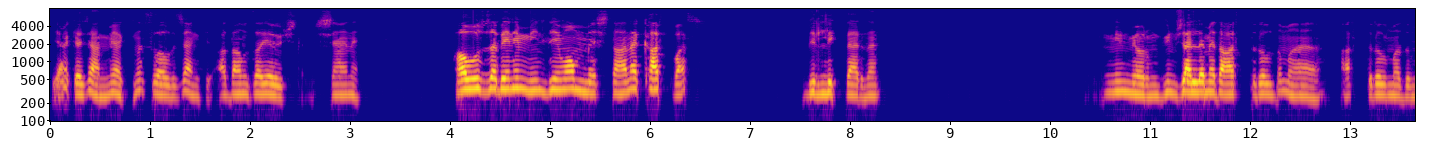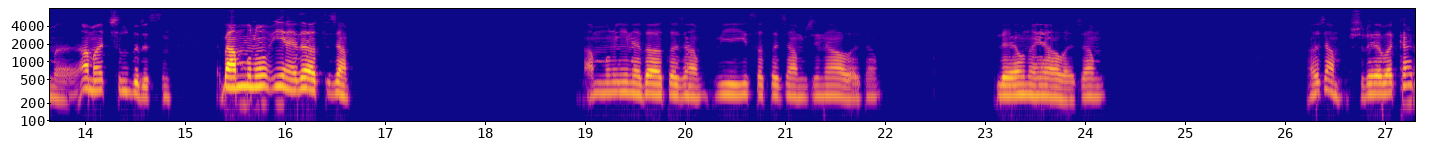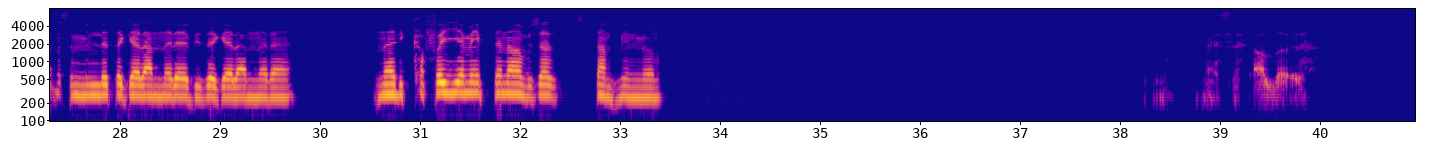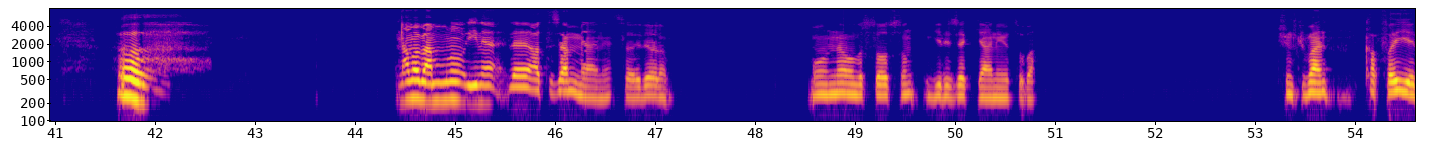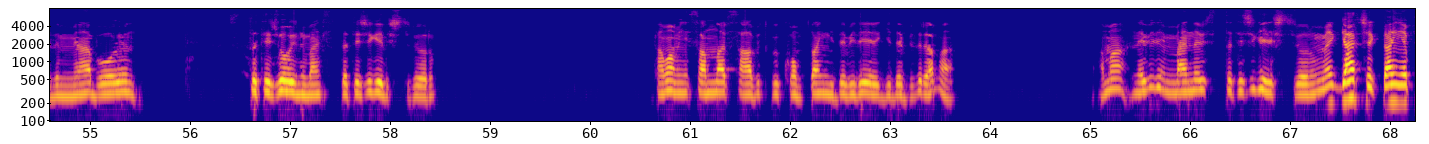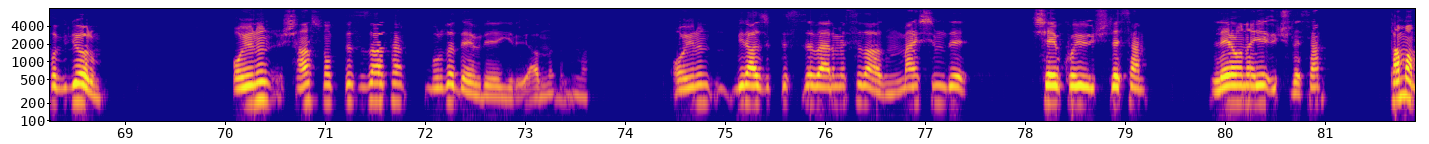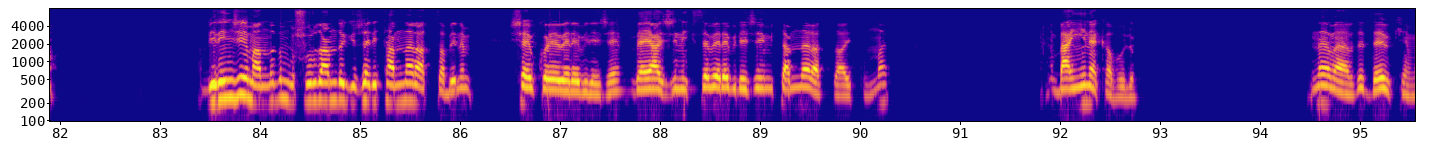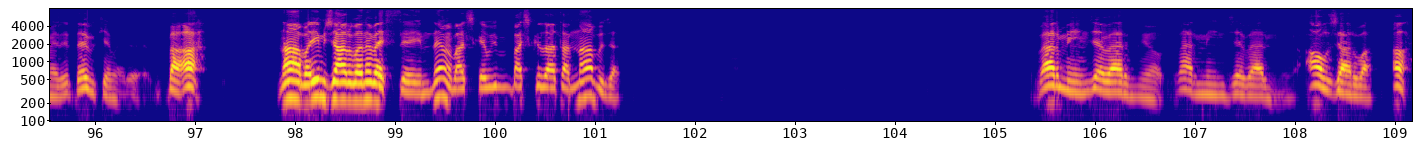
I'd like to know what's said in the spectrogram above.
Yok hocam yok nasıl alacaksın ki? Adam Zaya üçlemiş yani. Havuzda benim bildiğim 15 tane kart var. Birliklerden. Bilmiyorum güncelleme de arttırıldı mı? Arttırılmadı mı? Ama çıldırırsın. Ben bunu yine de atacağım. Ben bunu yine de atacağım. V'yi satacağım. Jin'i alacağım. Leona'yı alacağım. Hocam şuraya bakar mısın? Millete gelenlere, bize gelenlere. Ne kafayı yemeyip de ne yapacağız? Cidden bilmiyorum. Neyse kaldı öyle. Ah. Ama ben bunu yine de atacağım yani söylüyorum. Bu ne olursa olsun girecek yani YouTube'a. Çünkü ben kafayı yedim ya bu oyun strateji oyunu ben strateji geliştiriyorum. Tamam insanlar sabit bir komptan gidebilir gidebilir ama ama ne bileyim ben de bir strateji geliştiriyorum ve gerçekten yapabiliyorum. Oyunun şans noktası zaten burada devreye giriyor anladın mı? Oyunun birazcık da size vermesi lazım. Ben şimdi Şevko'yu üçlesem, Leona'yı üçlesem tamam. Birinciyim anladın mı? Şuradan da güzel itemler atsa benim Şevko'ya verebileceğim veya Jinx'e verebileceğim itemler atsa itemler. Ben yine kabulüm. Ne verdi? Dev kemeri, dev kemeri. Ah. Ne yapayım? Jarvan'ı besleyeyim değil mi? Başka bir başka zaten ne yapacağız? Vermeyince vermiyor. Vermeyince vermiyor. Al Jarvan. Al.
